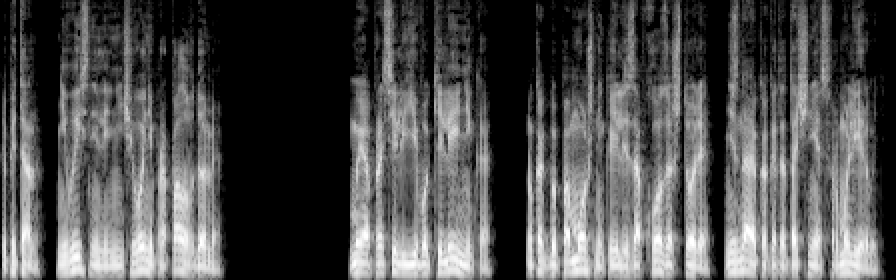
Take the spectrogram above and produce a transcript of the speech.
«Капитан, не выяснили, ничего не пропало в доме?» Мы опросили его келейника, ну как бы помощника или завхоза, что ли, не знаю, как это точнее сформулировать.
